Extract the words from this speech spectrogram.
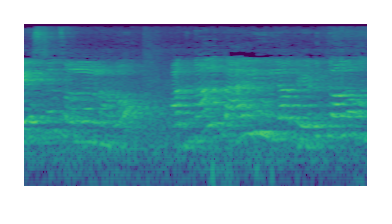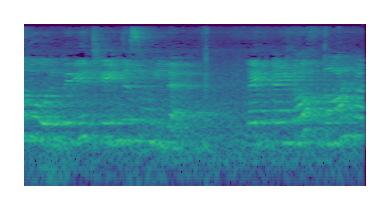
waste னு சொல்லலாம்னாலும் அதனால வேல்யூ இல்லாத எடுத்தாலும் வந்து ஒரு பெரிய சேஞ்சஸும் இல்லை like kind of non-value adding. Then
